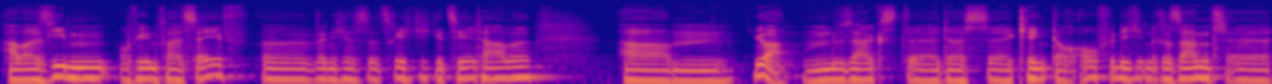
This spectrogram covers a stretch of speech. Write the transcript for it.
Aber sieben auf jeden Fall safe, wenn ich es jetzt richtig gezählt habe. Ähm, ja, und du sagst, äh, das äh, klingt doch auch für dich interessant. Äh,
